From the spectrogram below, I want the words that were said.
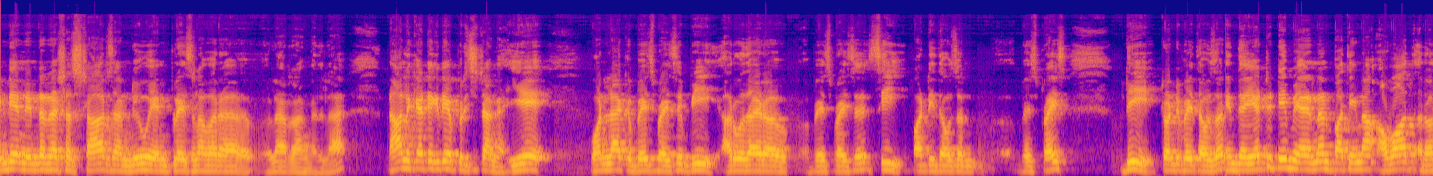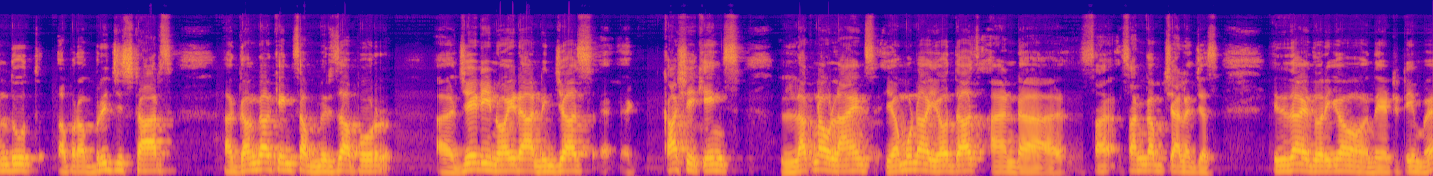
Indian international stars and new young பிளேஸ்லாம் வேறு விளையாடுறாங்க அதில் நாலு கேட்டகரியாக பிரிச்சுட்டாங்க. A one lakh base price B அறுபதாயிரம் base price C forty thousand base price D twenty five thousand இந்த எட்டு டீம் என்னென்னு பார்த்தீங்கன்னா அவாத் ரந்தூத் அப்புறம் Braj stars Ganga kings of Mirzapur JD Noida ninjas Kashi kings Lucknow lions Yamuna Yodhas and Sangam challengers இதுதான் இது வரைக்கும் இந்த எட்டு டீமு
